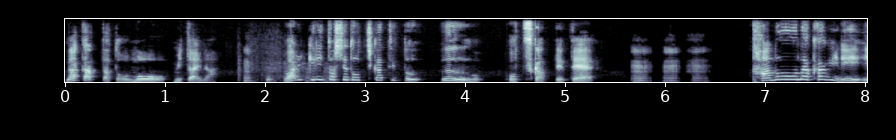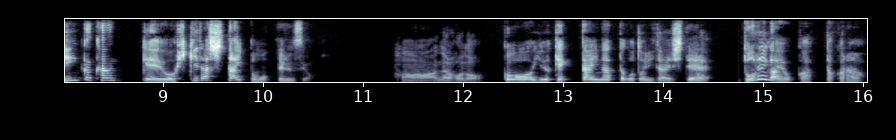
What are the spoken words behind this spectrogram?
なかったと思う。みたいな。うん割り切りとしてどっちかっていうと、運を使ってて、うん。うん。うん。可能な限り因果関係を引き出したいと思ってるんですよ。はあ、なるほど。こういう結果になったことに対して、どれが良かったから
